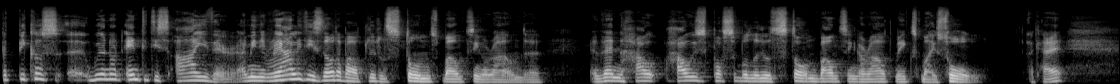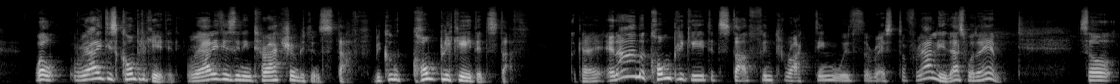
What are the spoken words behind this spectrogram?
but because uh, we're not entities either. I mean, reality is not about little stones bouncing around. Uh, and then how, how is possible a little stone bouncing around makes my soul? Okay. Well, reality is complicated. Reality is an interaction between stuff, become complicated stuff. Okay. And I'm a complicated stuff interacting with the rest of reality. That's what I am. So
